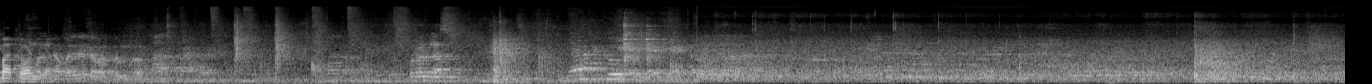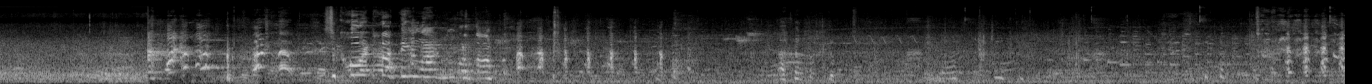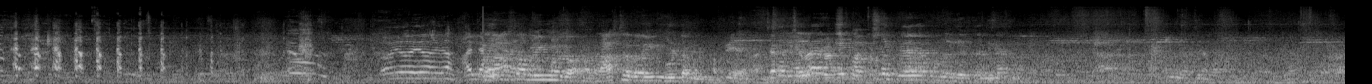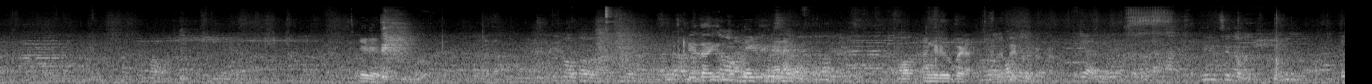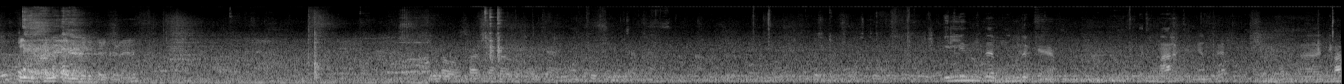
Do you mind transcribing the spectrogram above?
ಬಾ ತೊಗೊಂಡ ಸ್ಕೂಟ್ರ್ ಹಿಂಗೆ ಮಾಡ್ಕೊಂಡು ಬರ್ತಾವ Last ಬೇಡ. ಹಿಂಗ್ ಬೇಕು. ಹಿಂಗ್ ಉಲ್ಟಾ ಅಂಗಡಿ ಬೇಡ ಹಿಂಗೆ ಅಂಗಡಿ ಇಲ್ಲಿಂದ ಮುಂದಕ್ಕೆ ಮಾರ್ಕೆಟ್ ಅಂದರೆ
